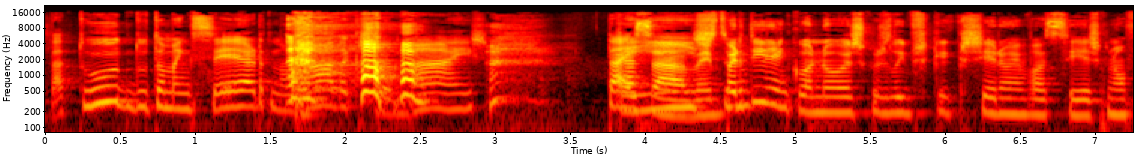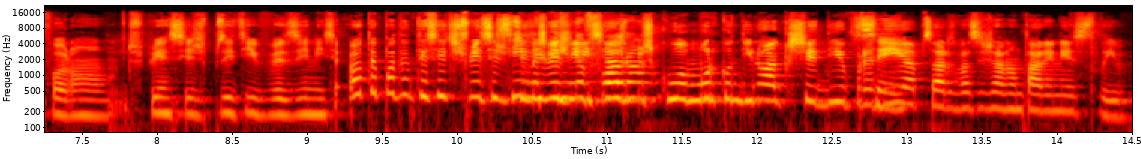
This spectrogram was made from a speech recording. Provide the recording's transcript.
está tudo do tamanho certo, não há nada que cresceu mais. Está Já sabem, isto. partilhem connosco os livros que cresceram em vocês, que não foram experiências positivas iniciais. Ou até podem ter sido experiências Sim, mas positivas ainda iniciais, foram- mas que o amor continua a crescer dia para Sim. dia, apesar de vocês já não estarem nesse livro.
